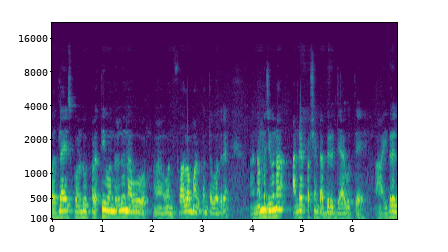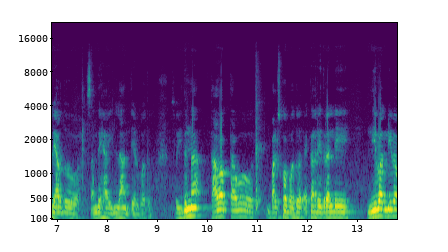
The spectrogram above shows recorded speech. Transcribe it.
ಬದಲಾಯಿಸ್ಕೊಂಡು ಪ್ರತಿ ಒಂದರಲ್ಲೂ ನಾವು ಒಂದು ಫಾಲೋ ಮಾಡ್ಕೊತ ಹೋದರೆ ನಮ್ಮ ಜೀವನ ಹಂಡ್ರೆಡ್ ಪರ್ಸೆಂಟ್ ಅಭಿವೃದ್ಧಿ ಆಗುತ್ತೆ. ಇದರಲ್ಲಿ ಯಾವುದು ಸಂದೇಹ ಇಲ್ಲ ಅಂತ ಹೇಳ್ಬೋದು. ಸೊ ಇದನ್ನು ತಾವಾಗ ತಾವು ಬಳಸ್ಕೋಬೋದು. ಯಾಕಂದರೆ ಇದರಲ್ಲಿ ನೀವಾಗ ನೀವೇ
